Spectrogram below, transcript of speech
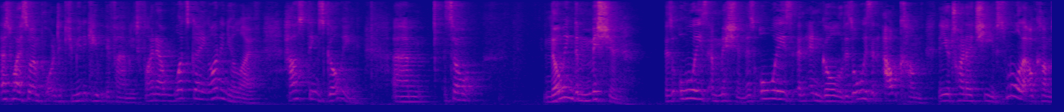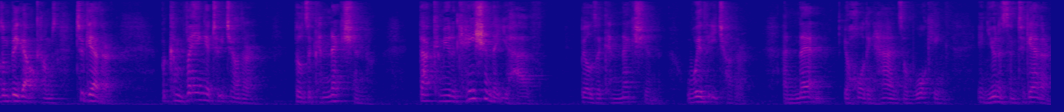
that's why it's so important to communicate with your family to find out what's going on in your life, how's things going. Um, so knowing the mission there's always a mission, there's always an end goal, there's always an outcome that you're trying to achieve, small outcomes and big outcomes together. But conveying it to each other builds a connection. That communication that you have builds a connection with each other. And then you're holding hands and walking in unison together.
